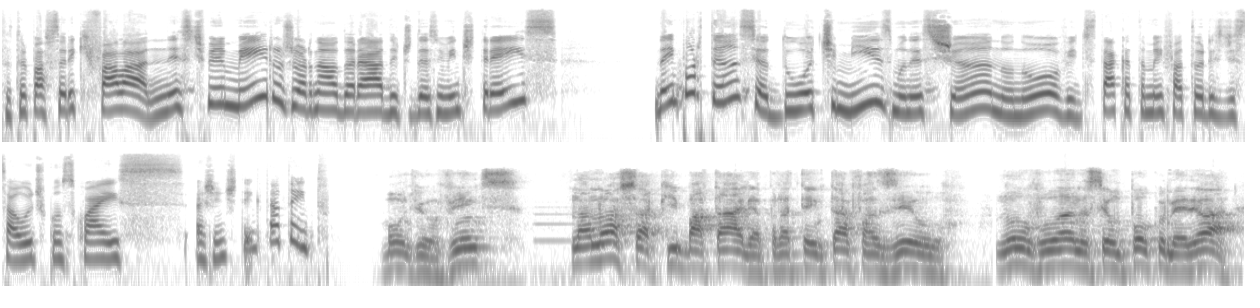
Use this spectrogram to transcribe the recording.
Doutor Pastore que fala neste primeiro Jornal Dourado de 2023 da importância do otimismo neste ano novo e destaca também fatores de saúde com os quais a gente tem que estar atento. Bom dia, ouvintes. Na nossa aqui batalha para tentar fazer o novo ano ser um pouco melhor,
